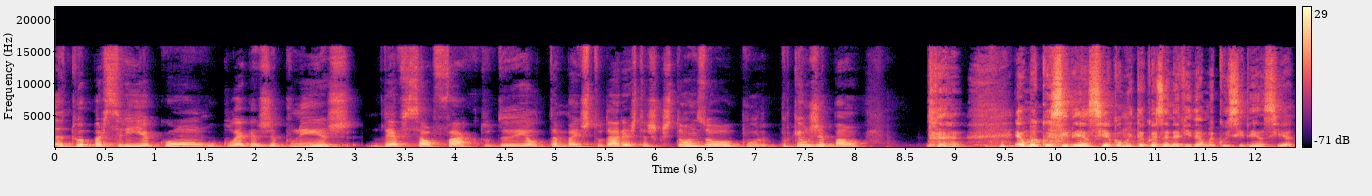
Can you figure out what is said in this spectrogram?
a tua parceria com o colega japonês deve-se ao facto de ele também estudar estas questões ou por porque o Japão? é uma coincidência, com muita coisa na vida é uma coincidência.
